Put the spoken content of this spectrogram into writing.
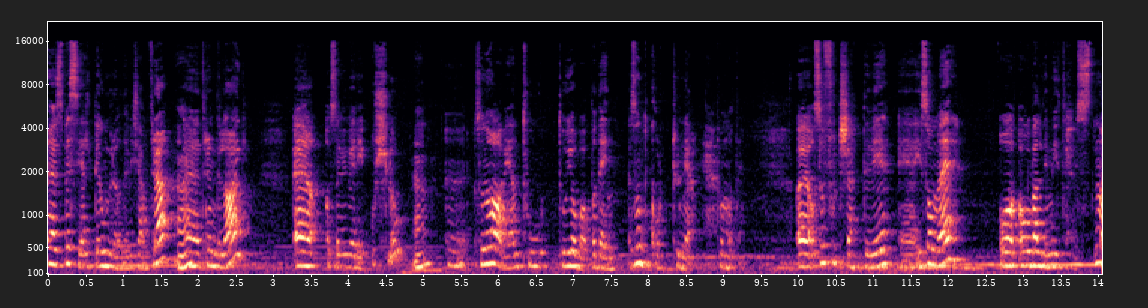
Eh, speciellt det område vi kommer från, mm. Trøndelag. Eh, och så är vi varit i Oslo. Mm. Så nu har vi en två, två jobbar på den. En sån kort turné på något sätt. Och så fortsätter vi i sommar och, och väldigt mycket till hösten.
